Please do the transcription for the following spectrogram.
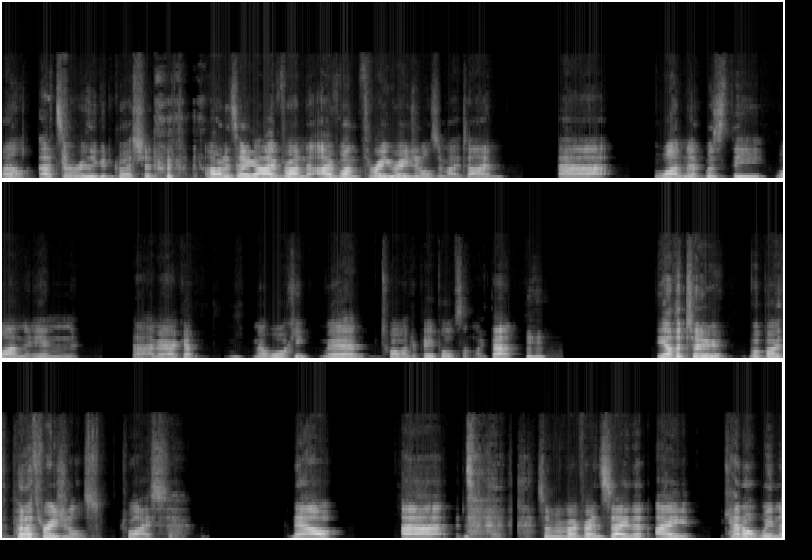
Well, that's a really good question. I want to tell you, I've run, I've won three regionals in my time. Uh, one was the one in uh, America, Milwaukee, where twelve hundred people, something like that. Mhm. The other two were both Perth regionals, twice. Now, uh, some of my friends say that I cannot win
